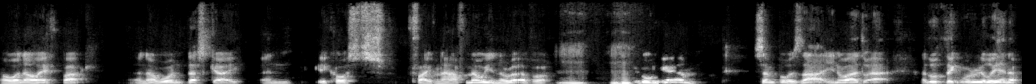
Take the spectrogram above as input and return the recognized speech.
I want a left back, and I want this guy, and it costs five and a half million or whatever. Mm-hmm. Go and get him. Simple as that. You know, I don't, I, I don't think we're really in a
